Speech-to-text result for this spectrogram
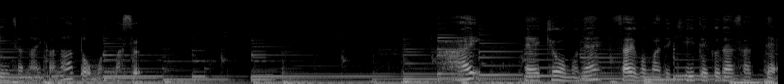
いいんじゃないかなと思います。はい、えー、今日もね最後まで聞いてくださって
